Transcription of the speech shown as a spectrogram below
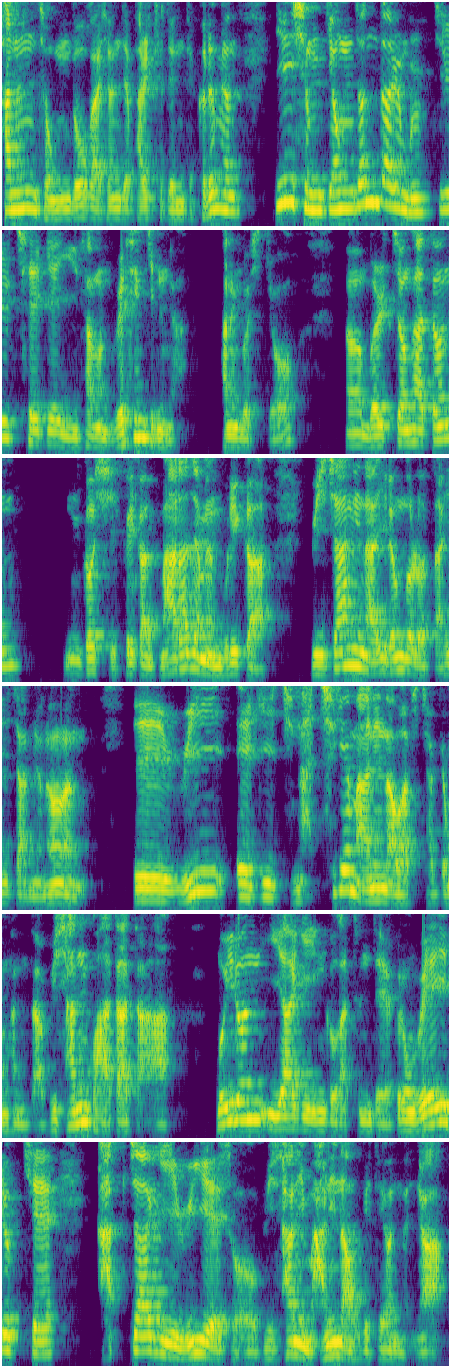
하는 정도가 현재 밝혀졌는데 그러면 이 신경전달 물질 체계 이상은 왜 생기느냐 하는 것이죠. 어, 멀쩡하던 것이 그러니까 말하자면 우리가 위장이나 이런 걸로 따지자면은 이 위액이 지나치게 많이 나와서 작용한다. 위산 과다다. 뭐 이런 이야기인 것 같은데 그럼 왜 이렇게 갑자기 위에서 위산이 많이 나오게 되었느냐?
